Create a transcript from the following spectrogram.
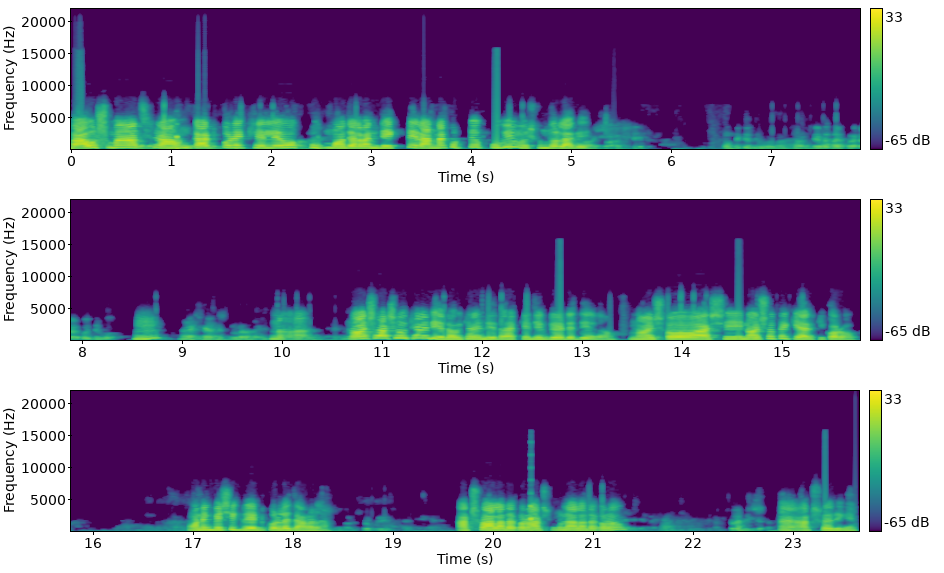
বাউশ মাছ রাউন্ড কাট করে খেলেও খুব মজা মানে দেখতে রান্না করতেও খুবই সুন্দর লাগে। নয়শো আশি কেজি ওইখানে দিয়ে দাও ওইখানে দিয়ে দাও এক কেজির গ্রেডে দিয়ে দাও। নয়শো আশি নয়শো থেকে আর কি করো। অনেক বেশি গ্রেড করলে ঝামেলা। আটশো আলাদা করো আটশো গুলো আলাদা করো। হ্যাঁ আটশো এদিকে।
